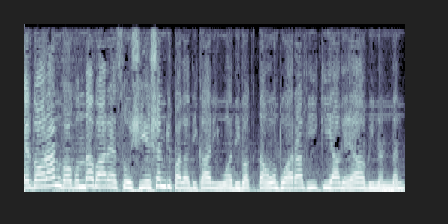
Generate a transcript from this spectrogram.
इस दौरान गौगुंदा बार एसोसिएशन के पदाधिकारियों अधिवक्ताओं द्वारा भी किया गया अभिनंदन।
